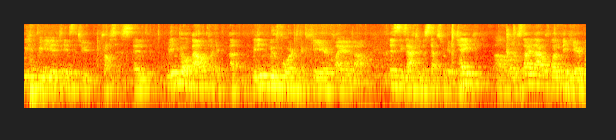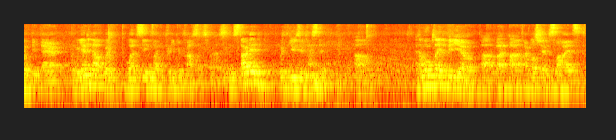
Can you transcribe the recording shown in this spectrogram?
we, we needed to institute process. And we didn't go about like a, a, we didn't move forward with a clear plan about this is exactly the steps we're going to take. Uh, well, we started out with one thing here, one thing there, and we ended up with what seems like a pretty good process for us. And started with user testing. Um, and I won't play the video, uh, but uh, I will share the slides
